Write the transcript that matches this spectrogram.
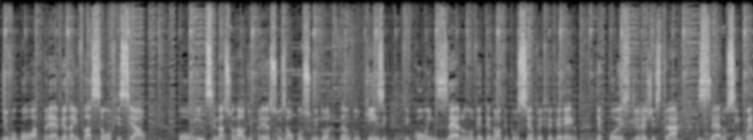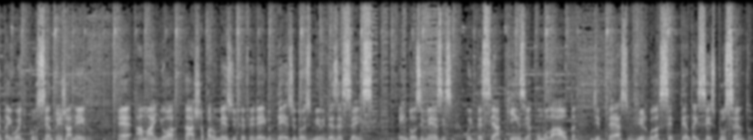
divulgou a prévia da inflação oficial. O Índice Nacional de Preços ao Consumidor Amplo 15 ficou em 0,99% em fevereiro, depois de registrar 0,58% em janeiro. É a maior taxa para o mês de fevereiro desde 2016. Em 12 meses, o IPCA 15 acumula alta de 10,76%.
